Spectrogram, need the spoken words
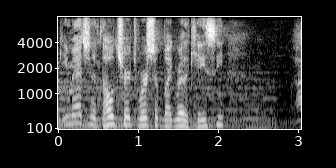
Can you imagine if the whole church worshiped like Brother Casey? Wow.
